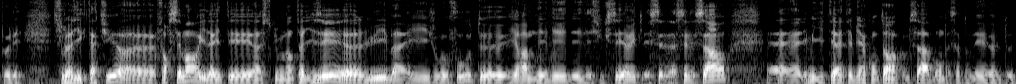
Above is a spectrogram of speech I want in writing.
pelées. Sous la dictature, forcément, il a été instrumentalisé. lui, ben, il jouait au foot, il ramenait des, succès avec les, la Célestin. les militaires étaient bien contents, comme ça, bon, ben, ça donnait deux,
